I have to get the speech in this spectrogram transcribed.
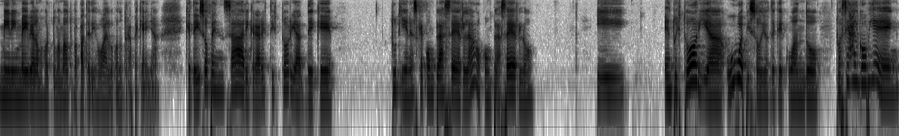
Meaning, maybe a lo mejor tu mamá o tu papá te dijo algo cuando tú eras pequeña, que te hizo pensar y crear esta historia de que tú tienes que complacerla o complacerlo. Y en tu historia hubo episodios de que cuando tú hacías algo bien,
